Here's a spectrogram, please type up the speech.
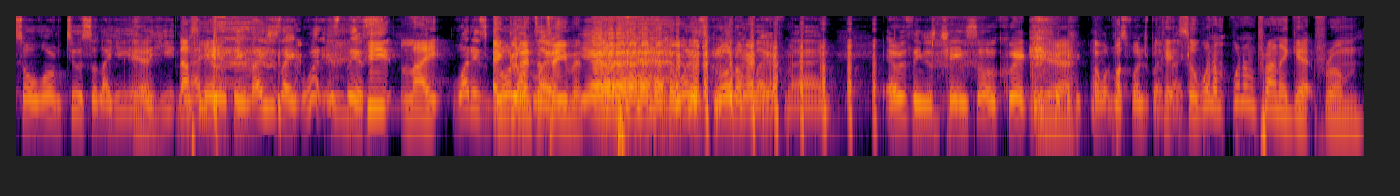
so warm too. So like you use Yeah, the heat that's and everything. Like, just like, what is this? Heat, light, what is and grown good up life? Yeah, what is grown up life, man? Everything just changed so quick. Yeah. I want my SpongeBob Okay, back. so what I'm what I'm trying to get from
